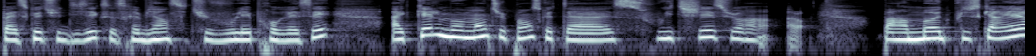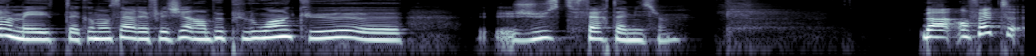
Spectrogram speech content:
parce que tu disais que ce serait bien si tu voulais progresser. À quel moment tu penses que t'as switché sur un, alors, pas un mode plus carrière, mais t'as commencé à réfléchir un peu plus loin que euh, juste faire ta mission? Bah en fait,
